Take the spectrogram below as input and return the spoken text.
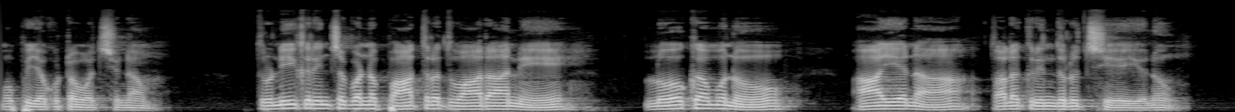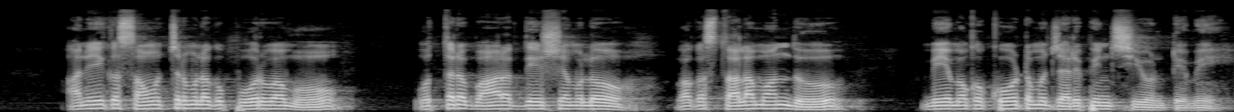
ముప్పై ఒకటో వచ్చినాం తృణీకరించబడిన పాత్ర ద్వారానే లోకమును ఆయన తలక్రిందులు చేయును. అనేక సంవత్సరములకు పూర్వము ఉత్తర భారతదేశంలో ఒక స్థలమందు మేము ఒక కూటము జరిపించి ఉంటిమి.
